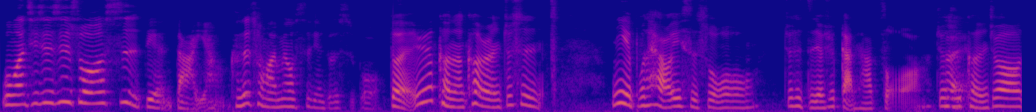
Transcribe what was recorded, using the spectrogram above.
我们其实是说四点打烊，可是从来没有四点准时过。对，因为可能客人就是你也不太好意思说。就是直接去赶他走啊，就是可能就要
